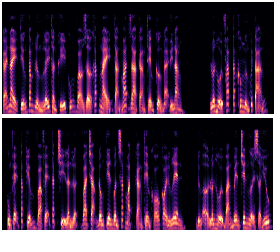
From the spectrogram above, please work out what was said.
cái này tiếng tăm lừng lấy thần khí cũng vào giờ khắc này tản mát ra càng thêm cường đại uy năng. Luân hồi pháp tắc không ngừng quyết tán, cùng phệ tắc kiếm và phệ tắc chỉ lần lượt va chạm đông tiên vân sắc mặt càng thêm khó coi đứng lên, đứng ở luân hồi bàn bên trên người sở hữu,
